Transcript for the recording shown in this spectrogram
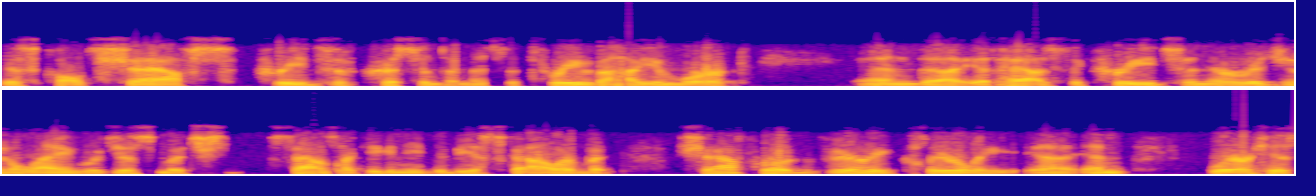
is called Schaff's Creeds of Christendom. It's a three volume work and uh, it has the creeds in their original languages, which sounds like you need to be a scholar. But Schaff wrote very clearly, uh, and where his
